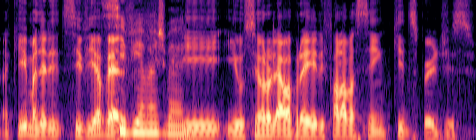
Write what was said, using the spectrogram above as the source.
aqui, mas ele se via velho. Se via mais velho. E, e o Senhor olhava para ele e falava assim: "Que desperdício".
